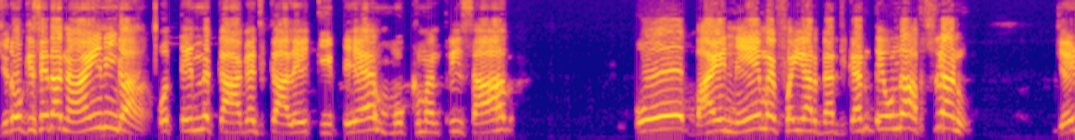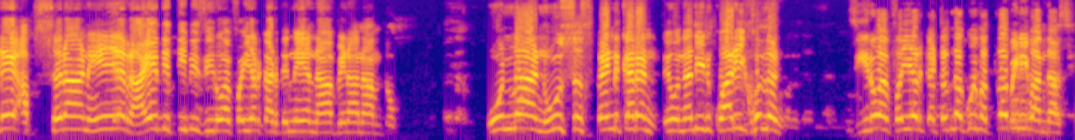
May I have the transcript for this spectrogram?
ਜਦੋਂ ਕਿਸੇ ਦਾ ਨਾਂ ਹੀ ਨਹੀਂਗਾ ਉਹ ਤਿੰਨ ਕਾਗਜ਼ ਕਾਲੇ ਕੀਤੇ ਐ, ਮੁੱਖ ਮੰਤਰੀ ਸਾਹਿਬ, ਉਹ ਬਾਈ ਨੇਮ ਐਫ ਆਈ ਆਰ ਦਰਜ ਕਰਨ ਤੇ ਉਹਨਾਂ ਅਫਸਰਾਂ ਨੂੰ, ਜਿਹੜੇ ਅਫਸਰਾਂ ਨੇ ਰਾਏ ਦਿੱਤੀ ਵੀ ਜ਼ੀਰੋ ਐਫ ਆਈ ਆਰ ਕਰ ਦਿੰਨੇ ਆ, ਨਾ ਬਿਨਾ ਨਾਮ ਤੋਂ, ਉਹਨਾਂ ਨੂੰ ਸਸਪੈਂਡ ਕਰਨ ਤੇ ਉਹਨਾਂ ਦੀ ਇਨਕੁਆਇਰੀ ਖੋਲਣ ਜ਼ੀਰੋ ਐਫ ਆਈ ਆਰ ਕੱਟਣ ਦਾ ਕੋਈ ਮਤਲਬ ਹੀ ਨਹੀਂ ਬਣਦਾ ਸੀ।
